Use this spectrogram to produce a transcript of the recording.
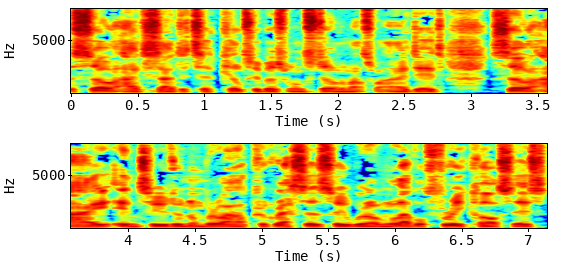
So I decided to kill two birds with one stone, and that's what I did. So I interviewed a number of our progressors who were on level three courses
